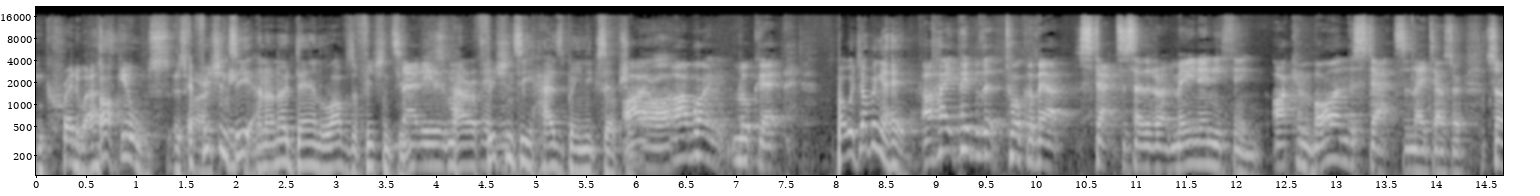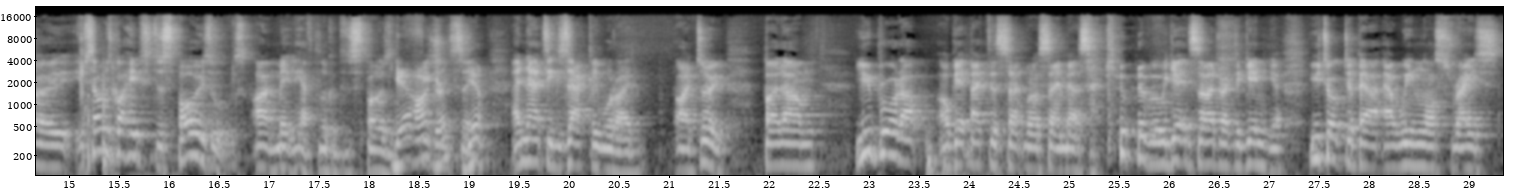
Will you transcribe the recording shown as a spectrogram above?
incredible. Our Oh, skills as far Efficiency, as and I know Dan loves efficiency. That is my Our thing. efficiency has been exceptional. I, I won't look at. but we're jumping ahead. I hate people that talk about stats to say they don't mean anything. I combine the stats and they tell so. So if someone's got heaps of disposals, I immediately have to look at the disposal Yeah, I agree. efficiency. Yeah. and that's exactly what I I do. But um, you brought up. I'll get back to what I was saying about St Kilda, but we're getting sidetracked again here. You talked about our win loss race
